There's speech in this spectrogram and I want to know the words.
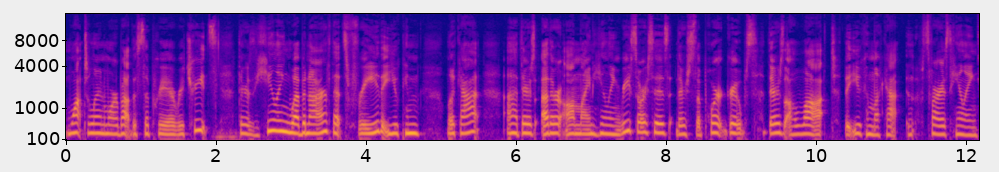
want to learn more about the Saprea retreats, there's a healing webinar that's free that you can look at. Uh, there's other online healing resources, there's support groups, there's a lot that you can look at as far as healing.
